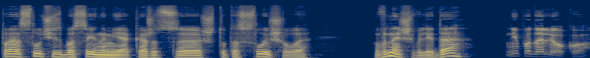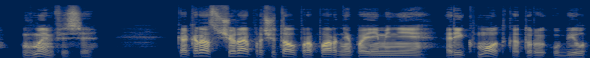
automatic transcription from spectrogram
Про случай с бассейном я, кажется, что-то слышала. В Нэшвилле, да? Неподалеку, в Мемфисе. Как раз вчера прочитал про парня по имени Рик Мот, который убил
